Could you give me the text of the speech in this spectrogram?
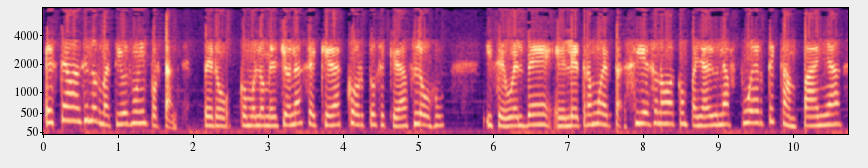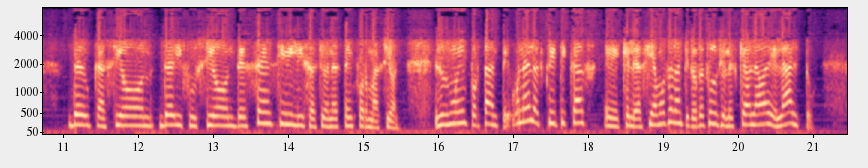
Este avance normativo es muy importante, pero como lo menciona, se queda corto, se queda flojo y se vuelve eh, letra muerta, si eso no va acompañado de una fuerte campaña de educación, de difusión, de sensibilización a esta información. Eso es muy importante. Una de las críticas eh, que le hacíamos a la anterior resolución es que hablaba del alto.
